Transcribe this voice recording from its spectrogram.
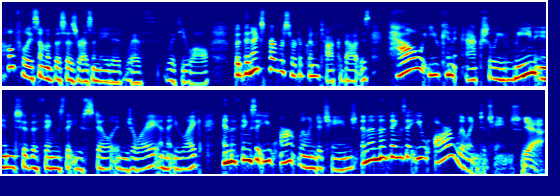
hopefully some of this has resonated with with you all. But the next part we're sort of going to talk about is how you can actually lean into the things that you still enjoy and that you like and the things that you aren't willing to change and then the things that you are willing to change. Yeah.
